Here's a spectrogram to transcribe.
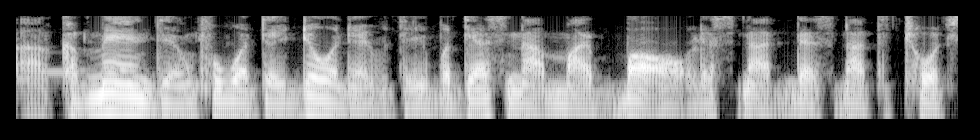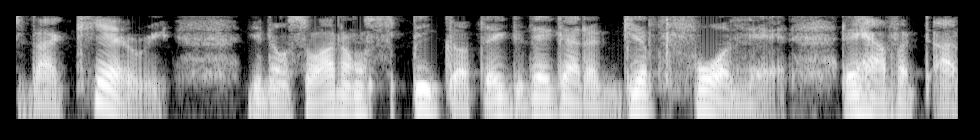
I commend them for what they do and everything. But that's not my ball. That's not that's not the torch that I carry, you know. So I don't speak up. They they got a gift for that. They have a, a,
